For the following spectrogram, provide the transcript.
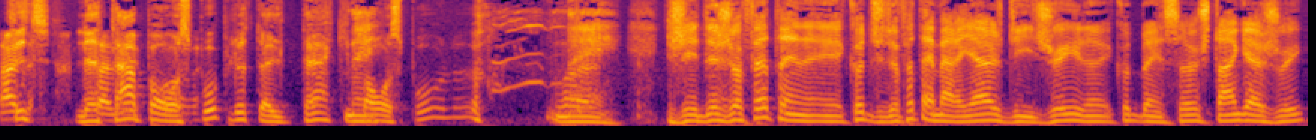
Ah, Tu sais, tu- le ça temps passe hein. pas, puis là, t'as le temps qui Mais- passe pas, là. Mais j'ai déjà fait un écoute, j'ai déjà fait un mariage DJ là, écoute bien ça, je suis engagé,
